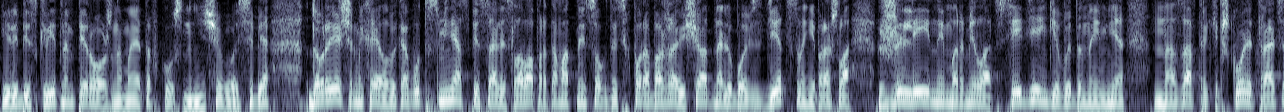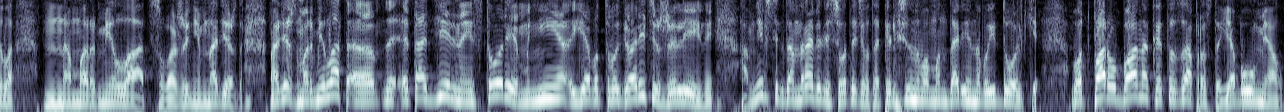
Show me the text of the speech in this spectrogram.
или бисквитным пирожным, и это вкусно, ничего себе. Добрый вечер, Михаил. Вы как будто с меня списали писали слова про томатный сок. До сих пор обожаю. Еще одна любовь с детства не прошла. Желейный мармелад. Все деньги, выданные мне на завтраки в школе, тратила на мармелад. С уважением, Надежда. Надежда, мармелад э, это отдельная история. Мне, я вот вы говорите желейный, а мне всегда нравились вот эти вот апельсиново-мандариновые дольки. Вот пару банок это запросто, я бы умял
